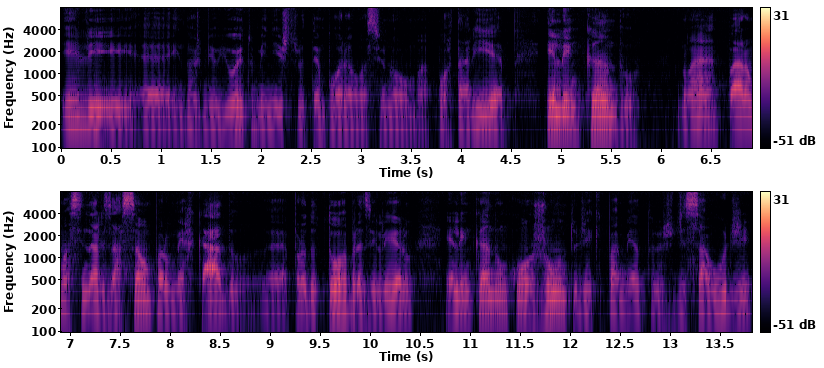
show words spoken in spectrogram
ele, é, em 2008, o ministro Temporão assinou uma portaria elencando não é, para uma sinalização para o mercado é, produtor brasileiro, elencando um conjunto de equipamentos de saúde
